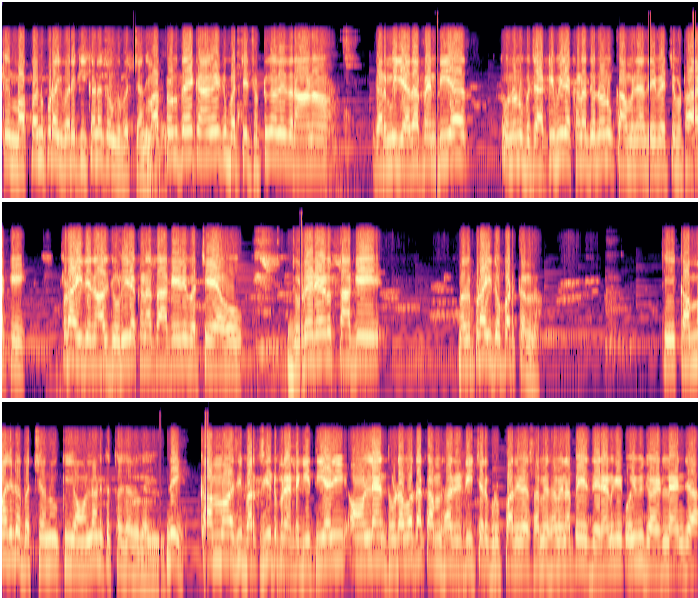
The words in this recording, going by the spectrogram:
ਤੇ ਮਾਪਿਆਂ ਨੂੰ ਪੜ੍ਹਾਈ ਬਾਰੇ ਕੀ ਕਹਿਣਾ ਚਾਹੋਗੇ ਬੱਚਿਆਂ ਦੀ ਮਾਪਿਆਂ ਨੂੰ ਤਾਂ ਇਹ ਕਹਾਂਗੇ ਕਿ ਬੱਚੇ ਛੁੱਟੀਆਂ ਦੇ ਦੌਰਾਨ ਗਰਮੀ ਜ਼ਿਆਦਾ ਪੈਂਦੀ ਆ ਤੇ ਉਹਨਾਂ ਨੂੰ ਬਚਾ ਕੇ ਵੀ ਰੱਖਣਾ ਤੇ ਉਹਨਾਂ ਨੂੰ ਕਮਰਿਆਂ ਦੇ ਵਿੱਚ ਬਿਠਾ ਕੇ ਪੜ੍ਹਾਈ ਦੇ ਨਾਲ ਜੋੜੀ ਰੱਖਣਾ ਤਾਂ ਕਿ ਜਿਹੜੇ ਬੱਚੇ ਆ ਉਹ ਜੁੜੇ ਰਹਿਣ ਤਾਂ ਕਿ ਮਤਲਬ ਪੜ੍ਹਾਈ ਤੋਂ ਭਟਕਣ ਨਾ। ਤੇ ਕੰਮ ਆ ਜਿਹੜੇ ਬੱਚਿਆਂ ਨੂੰ ਕੀ ਆਨਲਾਈਨ ਦਿੱਤਾ ਜਾਵੇਗਾ ਜੀ? ਨਹੀਂ, ਕੰਮ ਅਸੀਂ ਵਰਕਸ਼ੀਟ ਪ੍ਰਿੰਟ ਕੀਤੀ ਹੈ ਜੀ। ਆਨਲਾਈਨ ਥੋੜਾ ਬਹੁਤਾ ਕੰਮ ਸਾਡੇ ਟੀਚਰ ਗਰੁੱਪਾਂ ਦੇ ਵਿੱਚ ਸਮੇਂ-ਸਮੇਂ ਨਾਲ ਭੇਜਦੇ ਰਹਿਣਗੇ। ਕੋਈ ਵੀ ਗਾਈਡਲਾਈਨ ਜਾਂ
